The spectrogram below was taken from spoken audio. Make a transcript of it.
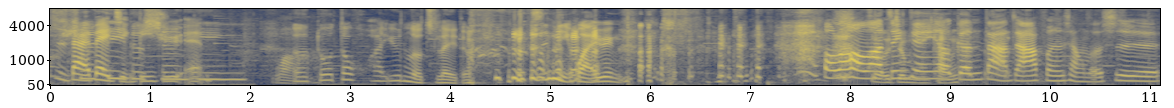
自带背景 BGM，哇，耳朵都怀孕了之类的，是你怀孕吧？好了好了，今天要跟大家分享的是，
